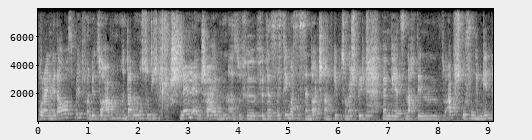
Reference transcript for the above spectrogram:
oder ein genaueres Bild von dir zu haben und dann musst du dich schnell entscheiden, also für, für das System, was es in Deutschland gibt, zum Beispiel, wenn wir jetzt nach den Abstufungen gehen,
